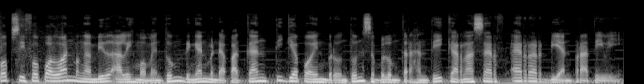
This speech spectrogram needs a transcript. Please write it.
Popsivo Polwan mengambil alih momentum dengan mendapatkan tiga poin beruntun sebelum terhenti karena serve error Dian Pratiwi.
